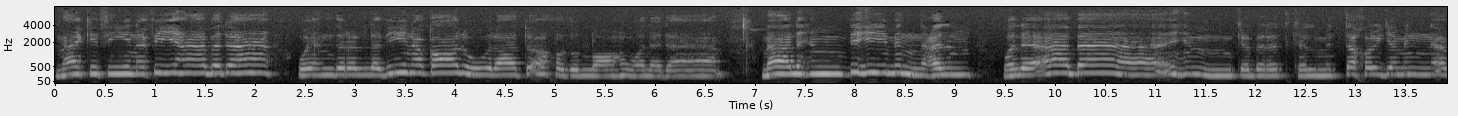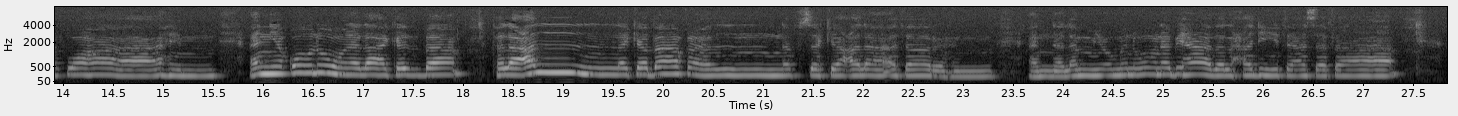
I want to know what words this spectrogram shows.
ماكثين فيها أبدا وينذر الذين قالوا لا تأخذ الله ولدا. ما لهم به من علم ولآبائهم كبرت كلمة تخرج من أفواههم. أن يقولون لا كذبا فلعلك باقع نفسك على أثارهم. أن لم يؤمنون بهذا الحديث أسفا.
